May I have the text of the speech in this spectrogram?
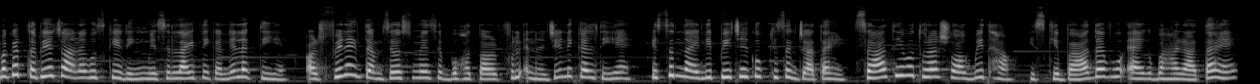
मगर तभी अचानक उसकी रिंग में से लाइट निकलने लगती है और फिर एकदम से उसमें से बहुत पावरफुल एनर्जी निकलती है। इससे नाइली पीछे को खिसक जाता है। साथ ही वो थोड़ा शौक भी था। इसके बाद अब वो एग बाहर आता है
